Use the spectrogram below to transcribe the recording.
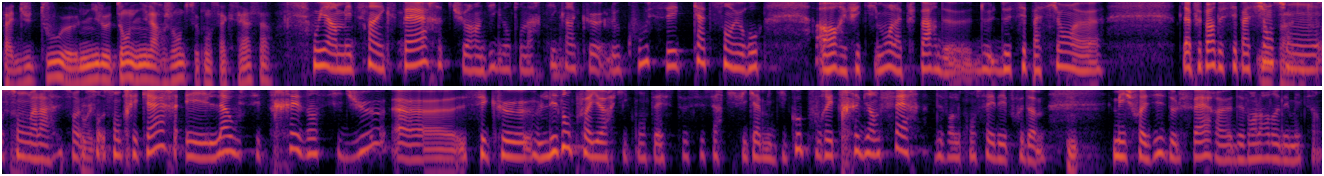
pas du tout euh, ni le temps ni l'argent de se consacrer à ça. Oui, un médecin expert, tu indiques dans ton article hein, que le coût c'est 400 euros. Or, effectivement, la plupart de, ces patients. Euh, la plupart de ces patients sont, sont, voilà, sont, précaires. Et là où c'est très insidieux, euh, c'est que les employeurs qui contestent ces certificats médicaux pourraient très bien le faire devant le Conseil des prud'hommes. Mm mais ils choisissent de le faire euh, devant l'ordre des médecins.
